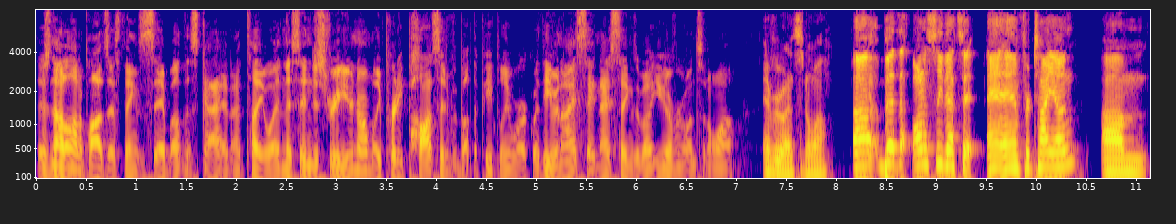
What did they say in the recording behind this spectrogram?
There's not a lot of positive things to say about this guy. And I tell you what, in this industry, you're normally pretty positive about the people you work with. Even I say nice things about you every once in a while. every once in a while. Uh, But th- honestly, that's it. And, and for Ty Young, um,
